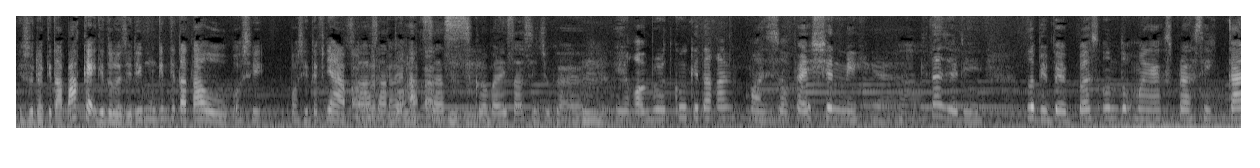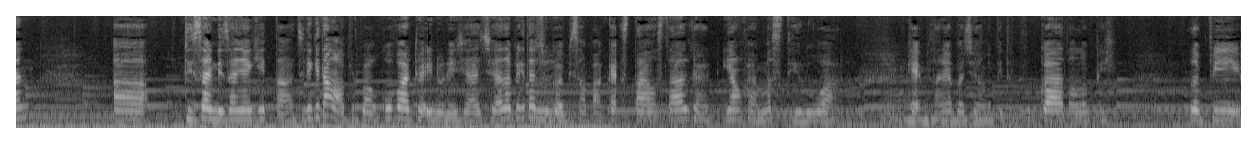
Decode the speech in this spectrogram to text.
ya sudah kita pakai gitu loh jadi mungkin kita tahu posi positifnya apa salah menurut satu kalian apa akses Mm-mm. globalisasi juga ya Hmm. ya kalau menurutku kita kan mahasiswa fashion nih ya Hmm. kita jadi lebih bebas untuk mengekspresikan uh, desain-desainnya kita. Jadi kita nggak berpaku pada Indonesia aja tapi kita juga Hmm. bisa pakai style-style dan yang famous di luar. Kayak misalnya baju yang lebih terbuka atau lebih lebih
